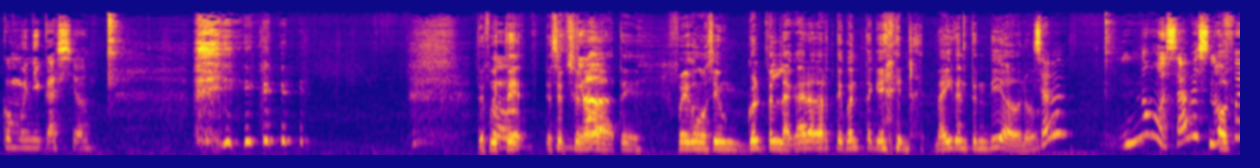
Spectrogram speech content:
comunicación. Te fuiste Oh, decepcionada, yo- te, fue como si un golpe en la cara darte cuenta que nadie te entendía, ¿o no? ¿Sabes? No, ¿sabes? No O- fue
